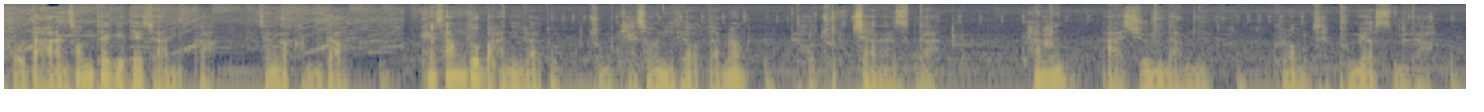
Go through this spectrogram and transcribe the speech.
더 나은 선택이 되지 않을까 생각합니다. 해상도만이라도 좀 개선이 되었다면 더 좋지 않았을까 하는 아쉬움이 남는 그런 제품이었습니다.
